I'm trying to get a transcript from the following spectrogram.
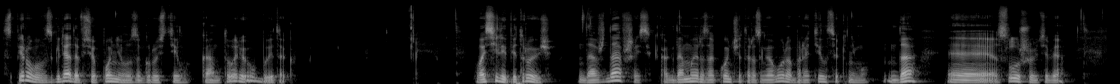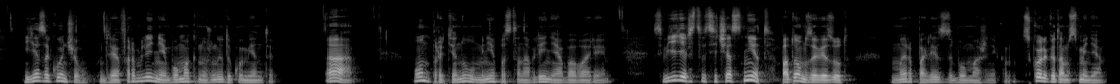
С первого взгляда все понял и загрустил. Конторе убыток. Василий Петрович, дождавшись, когда мэр закончит разговор, обратился к нему. «Да, э, слушаю тебя. Я закончил. Для оформления бумаг нужны документы. «А, он протянул мне постановление об аварии. Свидетельства сейчас нет, потом завезут». Мэр полез за бумажником. «Сколько там с меня?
